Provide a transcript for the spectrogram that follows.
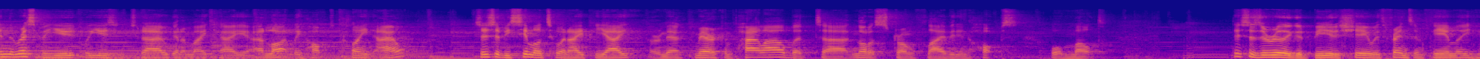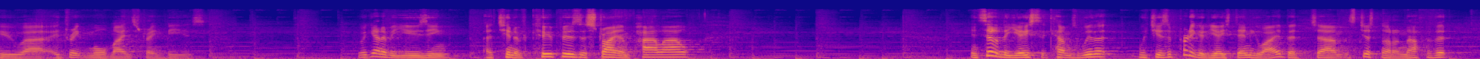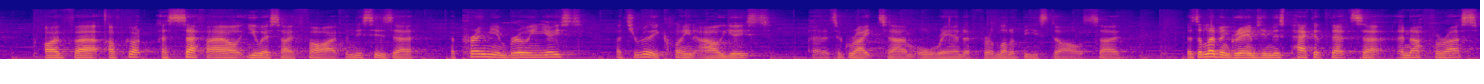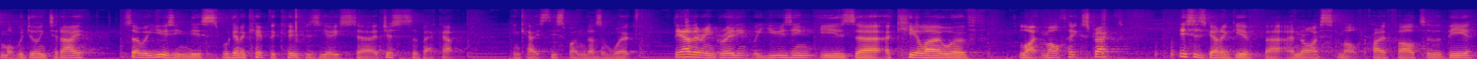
In the recipe we're using today, we're going to make a, a lightly hopped clean ale. So this would be similar to an APA or American Pale Ale, but uh, not as strong flavoured in hops or malt. This is a really good beer to share with friends and family who, uh, drink more mainstream beers. We're going to be using a tin of Cooper's Australian Pale Ale. Instead of the yeast that comes with it, which is a pretty good yeast anyway, but um, it's just not enough of it, I've, uh, I've got a Safale 5 and this is a, a, premium brewing yeast. It's a really clean ale yeast and it's a great um, all-rounder for a lot of beer styles. So there's 11 grams in this packet, that's uh, enough for us and what we're doing today. So we're using this, we're going to keep the Cooper's yeast uh, just as a backup in case this one doesn't work. The other ingredient we're using is uh, a kilo of light malt extract. This is going to give uh, a nice malt profile to the beer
